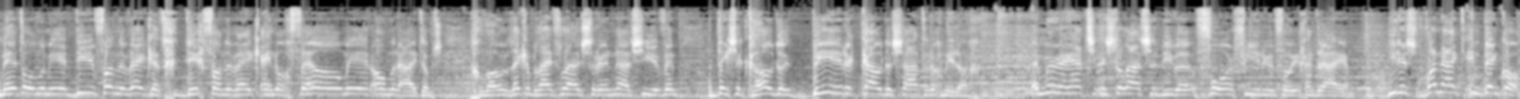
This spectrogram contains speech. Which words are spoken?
met onder meer dier van de week, het gedicht van de week en nog veel meer andere items. Gewoon lekker blijven luisteren naar CFM op deze koude, berenkoude zaterdagmiddag. En Murray is de laatste die we voor vier uur voor je gaan draaien. Hier is One Night in. Bangkok,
